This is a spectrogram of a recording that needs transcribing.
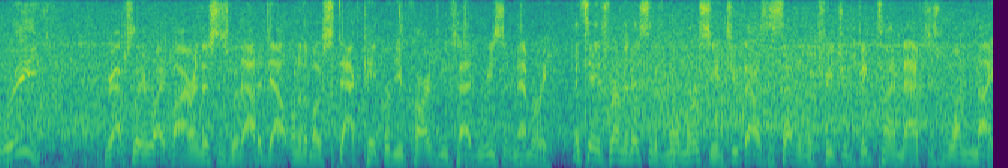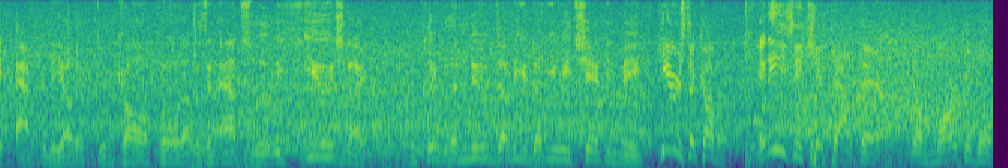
grief. You're absolutely right, Byron. This is without a doubt one of the most stacked pay-per-view cards we've had in recent memory. I'd say it's reminiscent of No Mercy in 2007, which featured big-time matches one night after the other. Good call, Cole. That was an absolutely huge night, complete with a new WWE champion being Here's the cover. An easy kick out there. Remarkable.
